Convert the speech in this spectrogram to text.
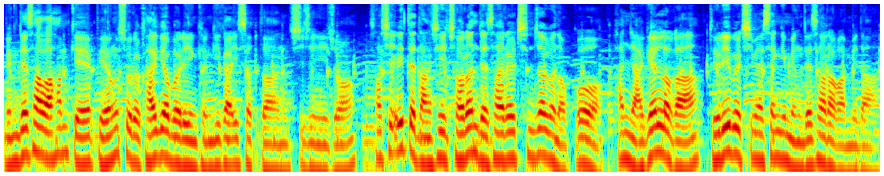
명대사와 함께 배영수를 갈겨버린 경기가 있었던 시즌이죠. 사실 이때 당시 저런 대사를 친 적은 없고 한 야 겔러가 드립을 치며 생긴 명대사라고 합니다.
